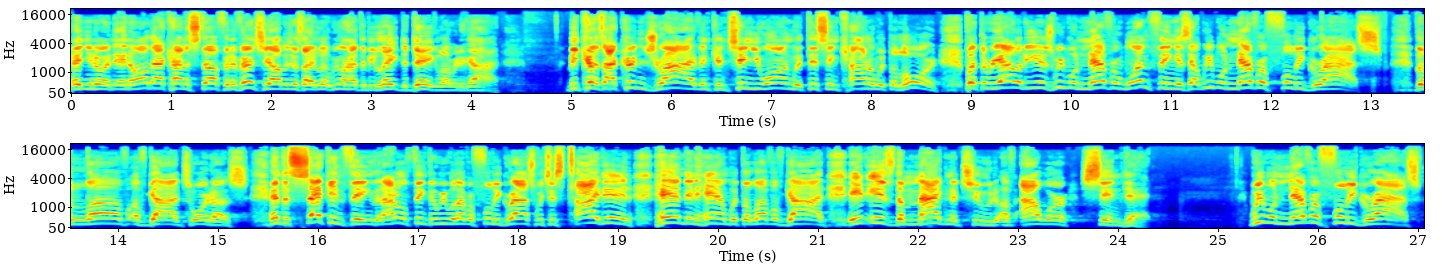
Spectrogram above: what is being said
and you know, and, and all that kind of stuff. And eventually I was just like, look, we don't have to be late today, glory to God because I couldn't drive and continue on with this encounter with the Lord. But the reality is, we will never, one thing is that we will never fully grasp the love of God toward us. And the second thing that I don't think that we will ever fully grasp, which is tied in hand in hand with the love of God, it is the magnitude of our sin debt we will never fully grasp.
